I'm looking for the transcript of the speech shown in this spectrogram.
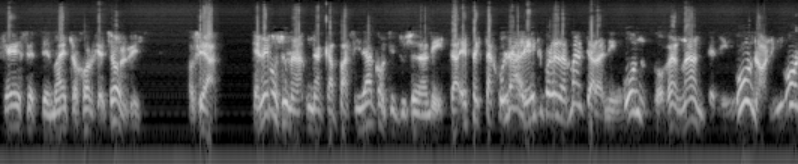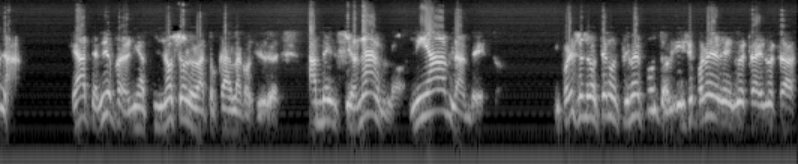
que es este el maestro Jorge Cholvis. O sea, tenemos una, una capacidad constitucionalista espectacular y hay que ponerla en marcha a ningún gobernante, ninguno, ninguna, que ha tenido, pero no solo va a tocar la constitución, a mencionarlo, ni hablan de esto. Y por eso yo tengo el primer punto, y se pone en nuestra, en nuestra,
